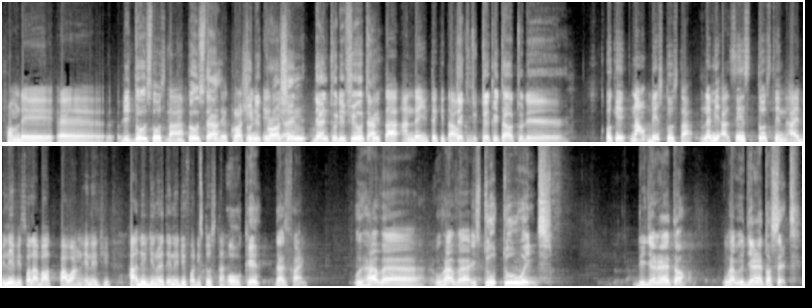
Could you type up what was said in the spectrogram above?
from the uh, The toast, toaster, the toaster to the crushing, to the crushing, then to the filter. filter, and then you take it out. Take, take it out to the. Okay. Now this toaster, let me ask. Since toasting, I believe it's all about power and energy. How do you generate energy for the toaster? Okay, that's fine. We have uh, we have uh, it's two two ways. The generator, we have a generator set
